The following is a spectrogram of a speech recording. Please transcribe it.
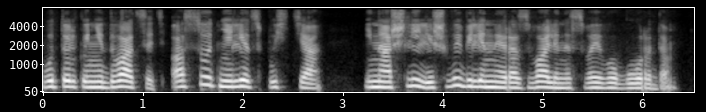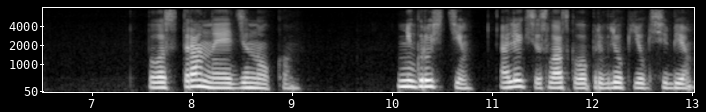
Вот только не двадцать, а сотни лет спустя, и нашли лишь выбеленные развалины своего города. Было странно и одиноко. «Не грусти», — Алексис ласково привлек ее к себе.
